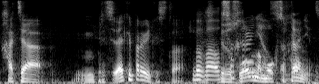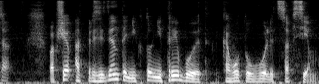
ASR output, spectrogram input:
Хотя председатель правительства, Бывал, безусловно, мог сохраниться. Да, да. Вообще от президента никто не требует кого-то уволить совсем.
